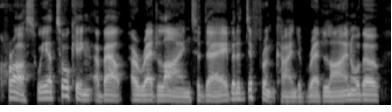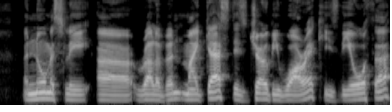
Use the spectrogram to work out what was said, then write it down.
cross. We are talking about a red line today, but a different kind of red line, although enormously uh, relevant. My guest is Joby Warrick, He's the author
